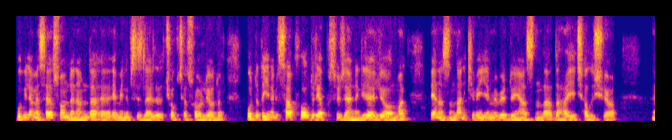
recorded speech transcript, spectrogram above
Bu bile mesela son dönemde e, eminim sizlerde de çokça soruluyordur. Burada da yine bir subfolder yapısı üzerine ilerliyor olmak en azından 2021 dünyasında daha iyi çalışıyor. E,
